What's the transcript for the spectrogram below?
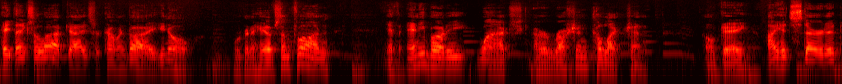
Hey, thanks a lot, guys, for coming by. You know, we're going to have some fun. If anybody watched our Russian collection, okay, I had started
